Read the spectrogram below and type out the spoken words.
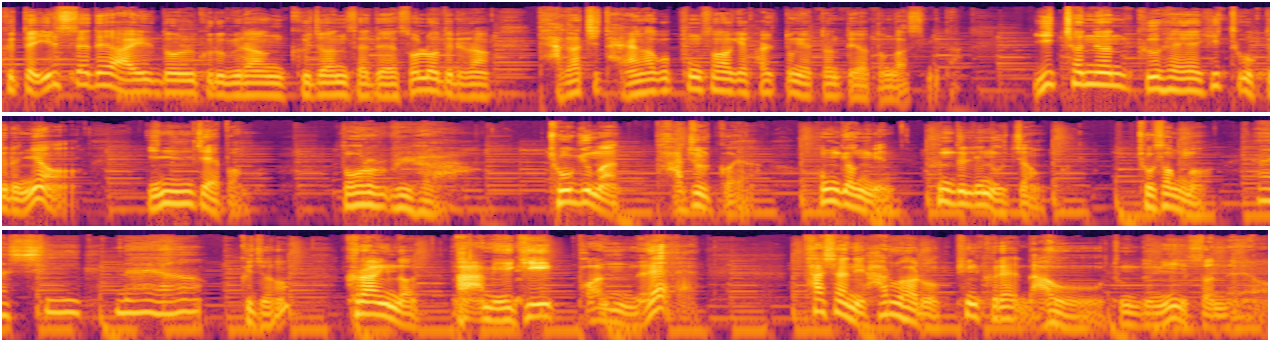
그때 1세대 아이돌 그룹이랑 그 전 세대 솔로들이랑 다 같이 다양하고 풍성하게 활동했던 때였던 것 같습니다. 2000년 그 해의 히트곡들은요. 인재범, 너를 위해, 조규만, 다 줄 거야, 홍경민, 흔들린 우정, 조성모, 하시나요? 그죠? 크라잉넛, 밤이 깊었네. 타샤니, 하루하루, 핑클의 나우 등등이 있었네요.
